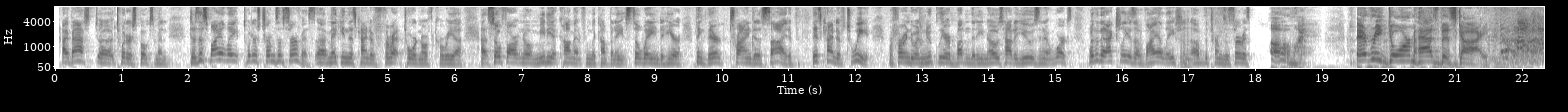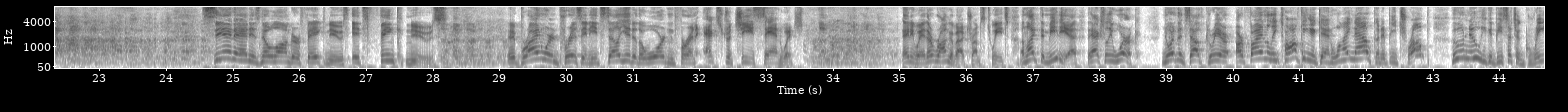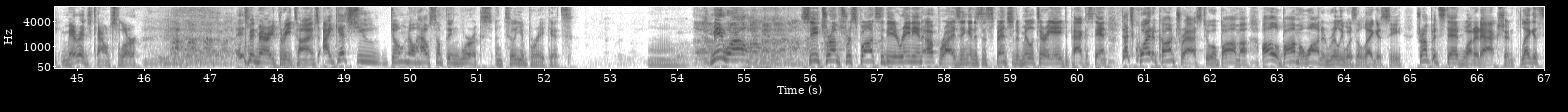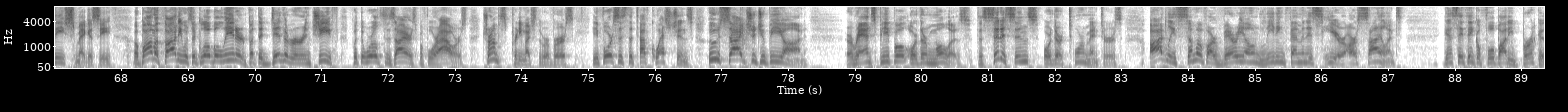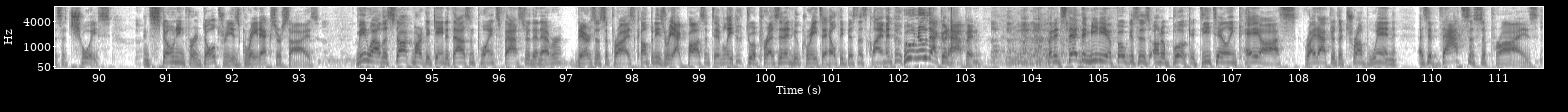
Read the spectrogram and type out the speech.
I've asked uh, Twitter spokesman, does this violate Twitter's terms of service, uh, making this kind of threat toward North Korea? Uh, so far, no immediate comment from the company, still waiting to hear. I think they're trying to decide if this kind of tweet, referring to a nuclear button that he knows how to use and it works, whether that actually is a violation mm. of the terms of service. Oh my. Every dorm has this guy. CNN is no longer fake news, it's fink news. If Brian were in prison, he'd sell you to the warden for an extra cheese sandwich. Anyway, they're wrong about Trump's tweets. Unlike the media, they actually work. North and South Korea are finally talking again. Why now? Could it be Trump? Who knew he could be such a great marriage counselor? He's been married three times. I guess you don't know how something works until you break it. Oh. Meanwhile, see Trump's response to the Iranian uprising and his suspension of military aid to Pakistan. That's quite a contrast to Obama. All Obama wanted really was a legacy. Trump instead wanted action. Legacy, schmegacy. Obama thought he was a global leader, but the ditherer in chief put the world's desires before ours. Trump's pretty much the reverse. He forces the tough questions. Whose side should you be on? Iran's people or their mullahs? The citizens or their tormentors? Oddly, some of our very own leading feminists here are silent. Guess they think a full body burqa is a choice, and stoning for adultery is great exercise. Meanwhile, the stock market gained 1,000 points faster than ever. There's a surprise. Companies react positively to a president who creates a healthy business climate. Who knew that could happen? but instead, the media focuses on a book detailing chaos right after the Trump win, as if that's a surprise.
